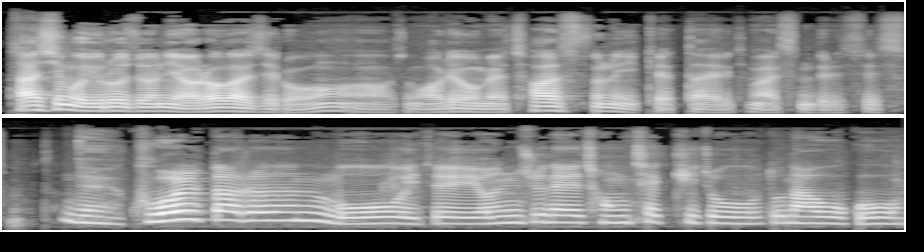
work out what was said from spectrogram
다시 뭐 유로존이 여러 가지로 어, 좀 어려움에 처할 수는 있겠다 이렇게 말씀드릴 수 있습니다. 네, 9월 달은 뭐 이제 연준의 정책 기조도 나오고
